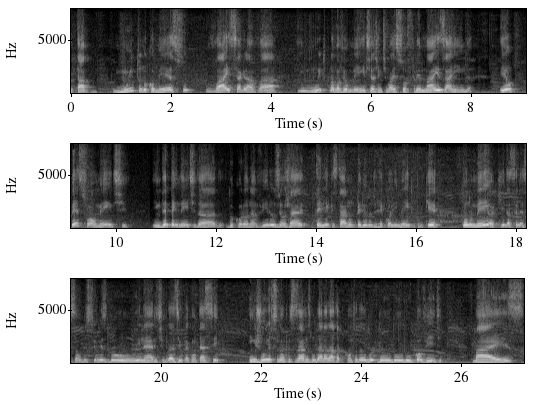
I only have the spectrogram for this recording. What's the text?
está uh, muito no começo, vai se agravar e muito provavelmente a gente vai sofrer mais ainda. Eu, pessoalmente, independente da, do coronavírus, eu já teria que estar num período de recolhimento, porque estou no meio aqui da seleção dos filmes do Inert Brasil, que acontece em junho, se não precisarmos mudar a data por conta do, do, do, do Covid. Mas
